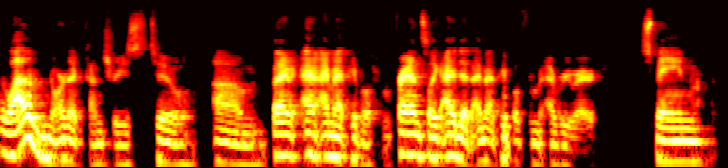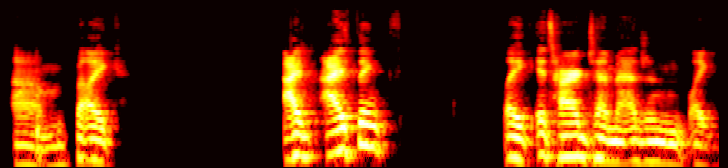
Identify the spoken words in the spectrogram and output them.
A lot of Nordic countries too. Um, but I, I met people from France, like I did. I met people from everywhere, Spain. Um, but like I I think like it's hard to imagine like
